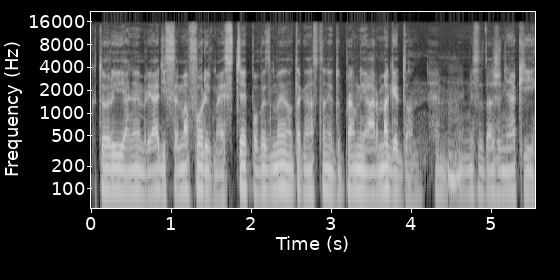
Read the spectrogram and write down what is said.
ktorý, ja neviem, riadi semafory v meste, povedzme, no tak nastane dopravný Armagedon. Mm. Mne sa zdá, že nejaký,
